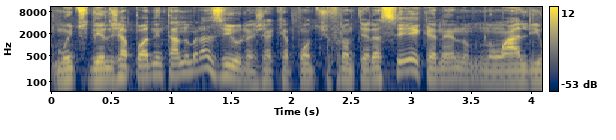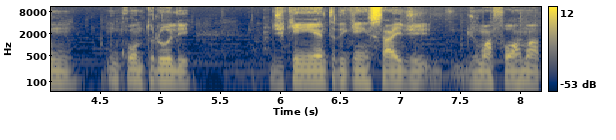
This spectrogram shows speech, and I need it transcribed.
muitos deles já podem estar no Brasil, né? Já que é ponto de fronteira seca, né? Não, não há ali um, um controle de quem entra e quem sai de, de uma forma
